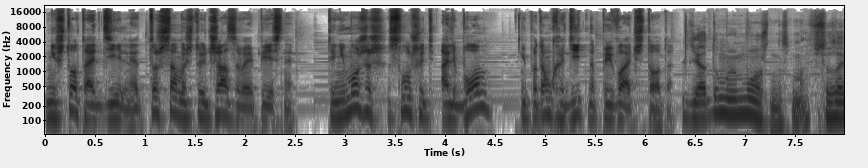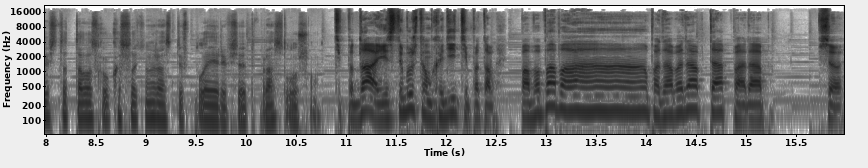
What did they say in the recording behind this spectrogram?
не что-то отдельное, это то же самое, что и джазовая песня. Ты не можешь слушать альбом и потом ходить напевать что-то. Я думаю, можно. Все зависит от того, сколько сотен раз ты в плеере все это прослушал. Типа, да, если ты будешь там ходить, типа там па ба ба ба па да ба да та па да все.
